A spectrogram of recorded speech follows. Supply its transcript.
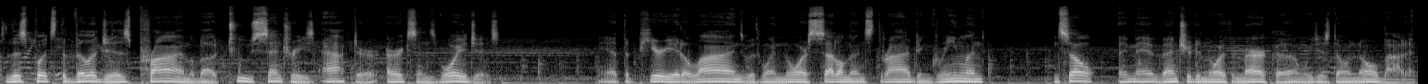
So this puts the village's prime about two centuries after Erikson's voyages. Yet the period aligns with when Norse settlements thrived in Greenland, and so they may have ventured to North America and we just don't know about it.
